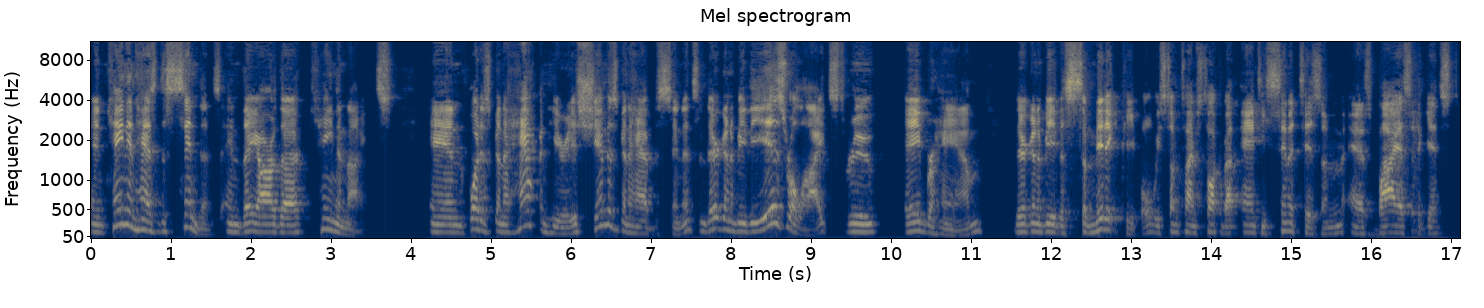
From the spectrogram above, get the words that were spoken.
And Canaan has descendants, and they are the Canaanites. And what is going to happen here is Shem is going to have descendants, and they're going to be the Israelites through Abraham. They're going to be the Semitic people. We sometimes talk about anti Semitism as bias against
